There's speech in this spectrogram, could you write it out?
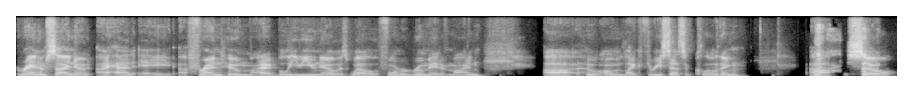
random side note: I had a a friend whom I believe you know as well, a former roommate of mine, uh, who owned like three sets of clothing. Uh, so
